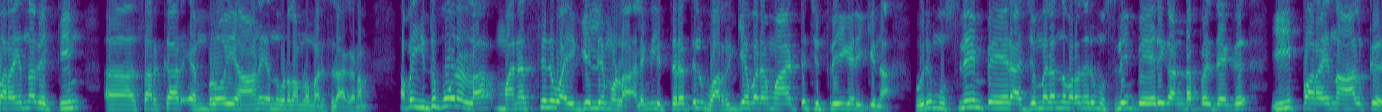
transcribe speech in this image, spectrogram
പറയുന്ന വ്യക്തിയും സർക്കാർ എംപ്ലോയി ആണ് എന്നുകൂടെ നമ്മൾ മനസ്സിലാക്കണം. അപ്പൊ ഇതുപോലുള്ള മനസ്സിന് വൈകല്യമുള്ള അല്ലെങ്കിൽ ഇത്തരത്തിൽ വർഗീയപരമായിട്ട് ചിത്രീകരിക്കുന്ന ഒരു മുസ്ലിം പേര് അജ്മൽ എന്ന് പറഞ്ഞ ഒരു മുസ്ലിം പേര് കണ്ടപ്പോഴത്തേക്ക് ഈ പറയുന്ന ആൾക്ക്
